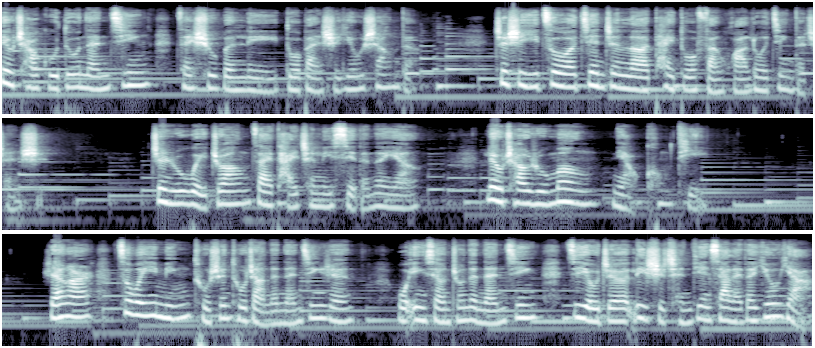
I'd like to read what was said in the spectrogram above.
六朝古都南京”在书本里多半是忧伤的，这是一座见证了太多繁华落尽的城市。正如韦庄在《台城》里写的那样：“六朝如梦，鸟空啼。”然而，作为一名土生土长的南京人，我印象中的南京既有着历史沉淀下来的优雅，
